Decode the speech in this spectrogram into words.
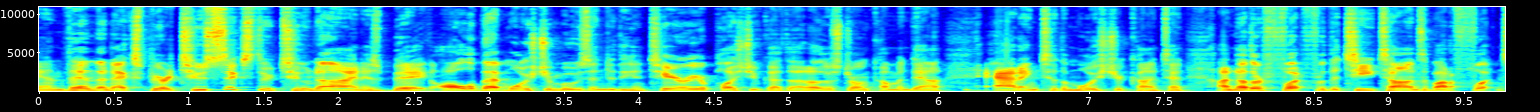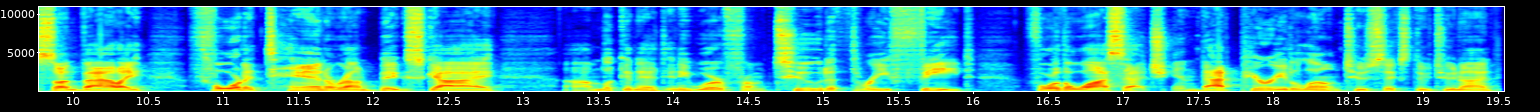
And then the next period, 2.6 through 2.9 is big. All of that moisture moves into the interior, plus you've got that other storm coming down, adding to the moisture content. Another foot for the Tetons, about a foot in Sun Valley, 4 to 10 around Big Sky. I'm looking at anywhere from two to three feet for the Wasatch in that period alone, 2.6 through 2.9,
